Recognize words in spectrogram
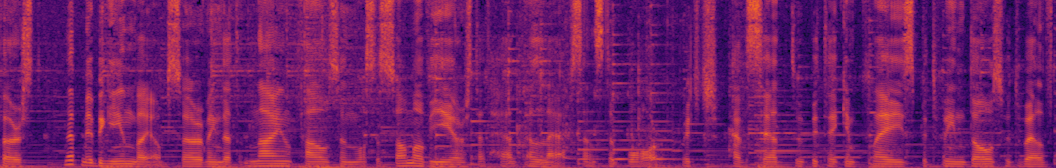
First, let me begin by observing that 9000 was the sum of years that had elapsed since the war, which have said to be taking place between those who dwelt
